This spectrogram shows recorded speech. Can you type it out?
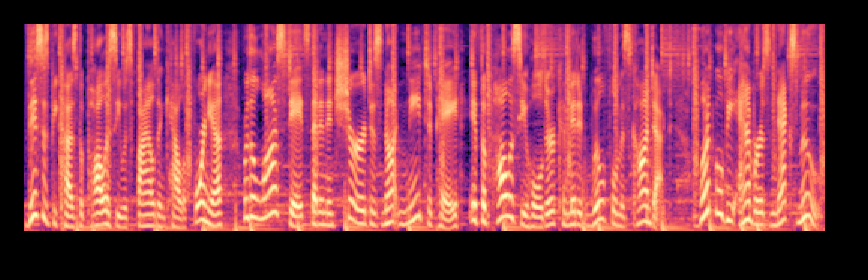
This is because the policy was filed in California, where the law states that an insurer does not need to pay if the policyholder committed willful misconduct. What will be Amber's next move?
